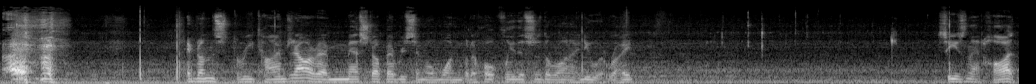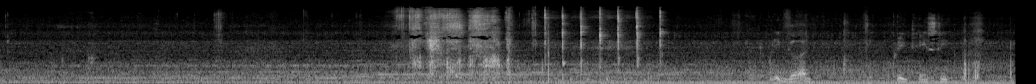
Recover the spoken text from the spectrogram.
I've done this three times now. I've messed up every single one, but hopefully this is the one I do it right. See, isn't that hot? Pretty good. Pretty tasty.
